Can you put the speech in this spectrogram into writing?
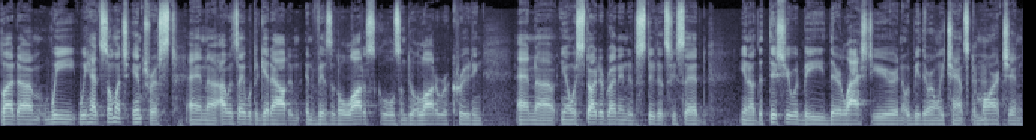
But um, we, we had so much interest, and uh, I was able to get out and, and visit a lot of schools and do a lot of recruiting. And uh, you know, we started running into students who said, you know, that this year would be their last year and it would be their only chance to march. And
